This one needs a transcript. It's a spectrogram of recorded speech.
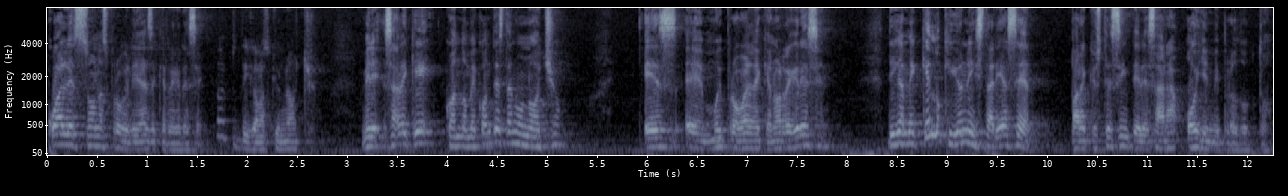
¿cuáles son las probabilidades de que regrese? Pues digamos que un 8. Mire, ¿sabe qué? Cuando me contestan un 8, es eh, muy probable que no regresen. Dígame, ¿qué es lo que yo necesitaría hacer para que usted se interesara hoy en mi producto?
